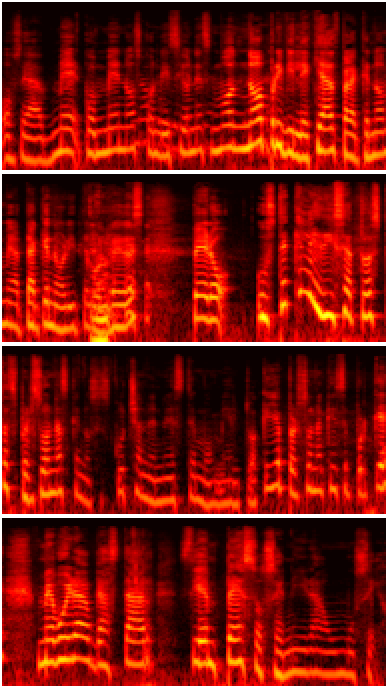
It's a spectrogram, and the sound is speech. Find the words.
o sea, me- con menos condiciones mo- no privilegiadas para que no me ataquen ahorita en las redes. Pero, ¿usted qué le dice a todas estas personas que nos escuchan en este momento? Aquella persona que dice, ¿por qué me voy a ir a gastar 100 pesos en ir a un museo?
